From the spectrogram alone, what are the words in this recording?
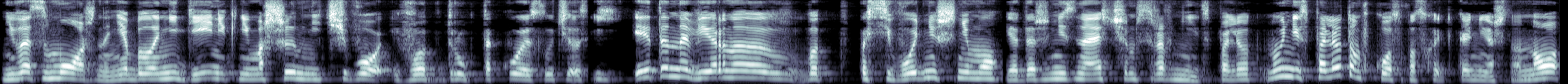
невозможно. Не было ни денег, ни машин, ничего. И вот вдруг такое случилось. И это, наверное, вот по сегодняшнему, я даже не знаю, с чем сравнить. С полет, ну, не с полетом в космос хоть, конечно, но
